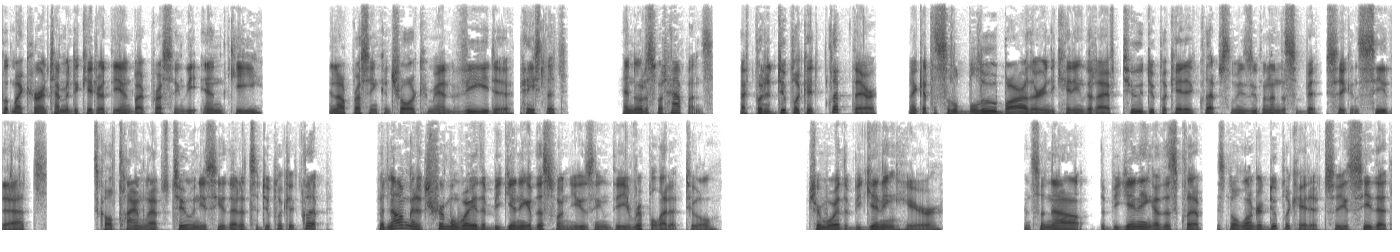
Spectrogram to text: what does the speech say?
put my current time indicator at the end by pressing the End key, and now pressing Controller Command V to paste it, and notice what happens. I've put a duplicate clip there, and I get this little blue bar there indicating that I have two duplicated clips. Let me zoom in on this a bit so you can see that. Called Time Lapse 2, and you see that it's a duplicate clip. But now I'm going to trim away the beginning of this one using the Ripple Edit tool. Trim away the beginning here, and so now the beginning of this clip is no longer duplicated. So you see that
